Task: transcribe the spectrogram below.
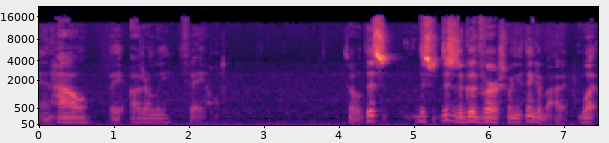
and how they utterly failed. So this this this is a good verse when you think about it. What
